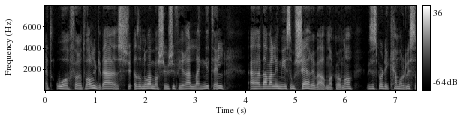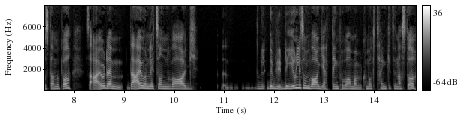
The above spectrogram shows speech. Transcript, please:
et år før et valg. Det er, altså, november 2024 er lenge til. Eh, Det er veldig mye som skjer i verden akkurat nå. Hvis du spør de hvem har du lyst til å stemme på, så er jo det, det er jo en litt sånn vag Det blir- jo en litt sånn vag gjetting på hva man kommer til å tenke til neste år.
